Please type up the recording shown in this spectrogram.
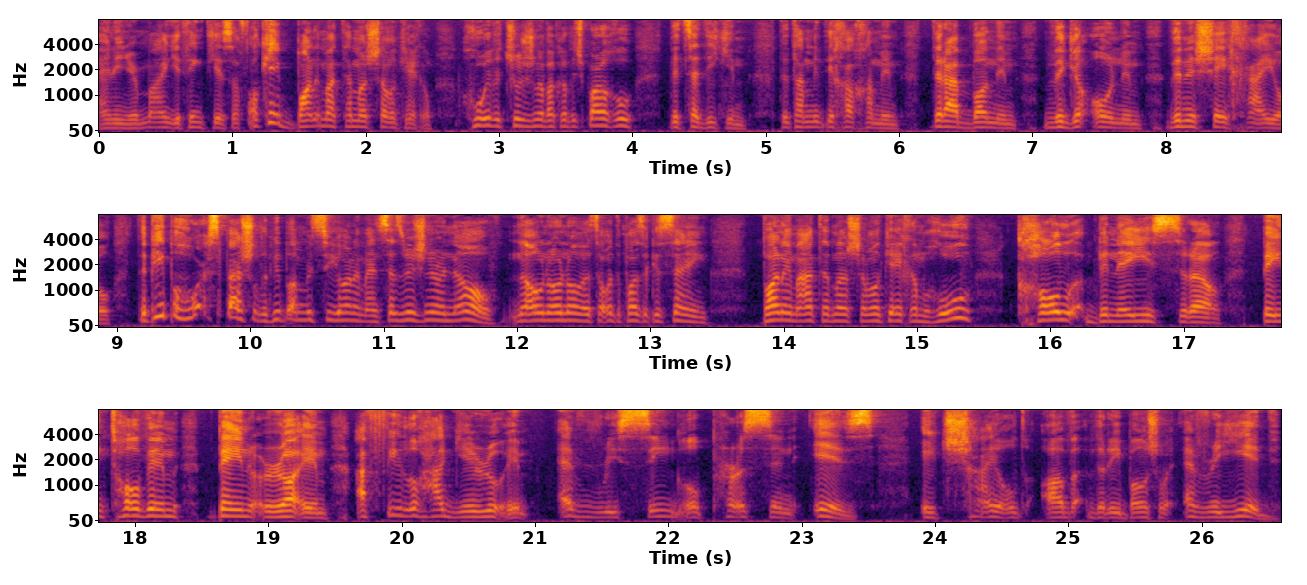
and in your mind you think to yourself, okay, who are the children of Hakadosh Baruch Hu? The tzaddikim, the talmidei chachamim, the rabbanim, the gaonim, the neshei the people who are special, the people of metzuyanim. And says Rizhiner, no, no, no, no, that's not what the pasuk is saying. Banim atam who kol bnei Yisrael, bein tovim, bein ra'im, afilu hagiruim. Every single person is a child of the Ribbono Shel Olam. Every Yid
